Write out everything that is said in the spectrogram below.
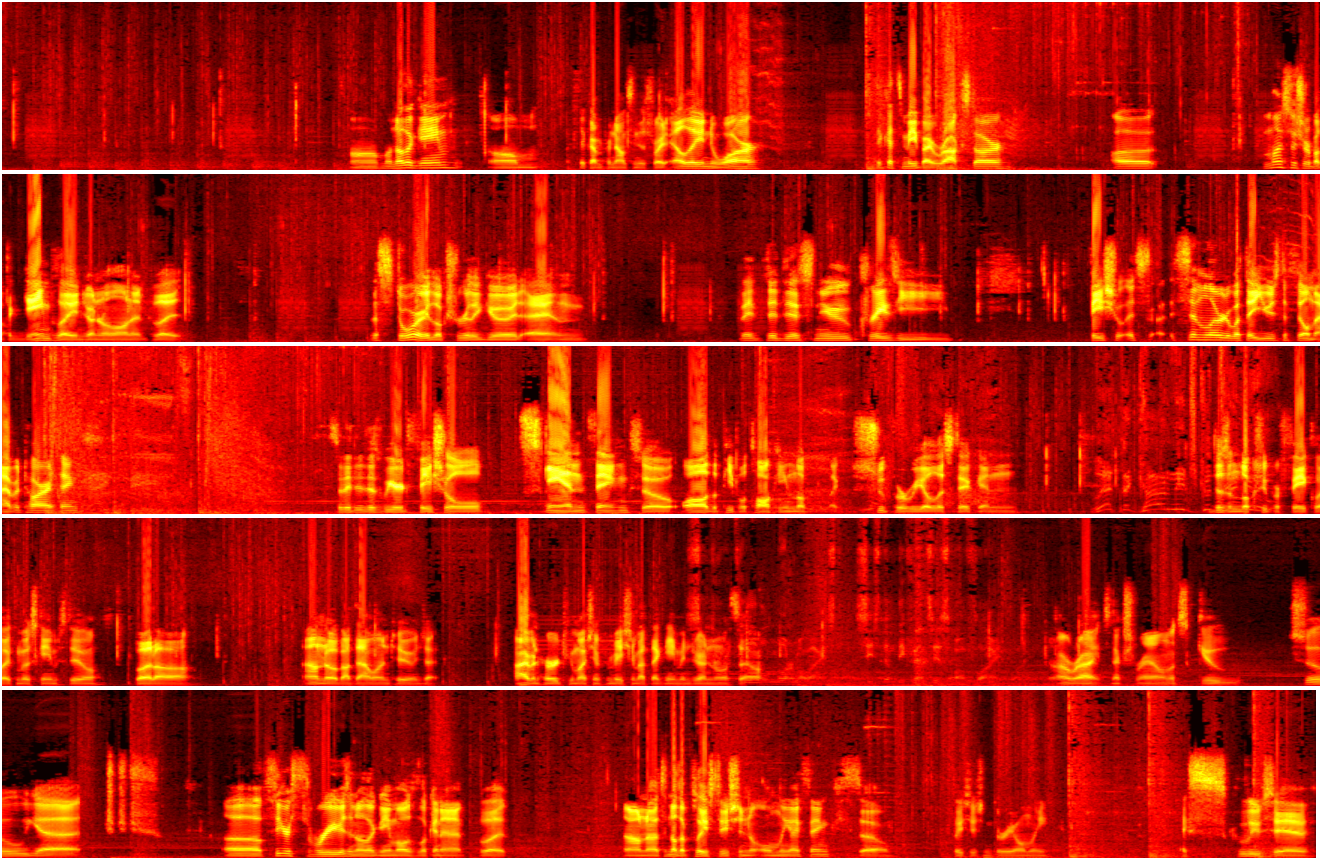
Um, another game. Um, I think I'm pronouncing this right. L.A. Noire. I think that's made by Rockstar. Uh, I'm not so sure about the gameplay in general on it, but the story looks really good, and they did this new crazy facial. It's, similar to what they used to film Avatar, I think. So they did this weird facial scan thing, so all the people talking look like super realistic and Let the carnage continue. doesn't look super fake like most games do. But uh, I don't know about that one too. I haven't heard too much information about that game in general, so. Alright, next round, let's go. So we got uh Fear 3 is another game I was looking at, but I don't know, it's another PlayStation only I think, so PlayStation 3 only. Exclusive.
